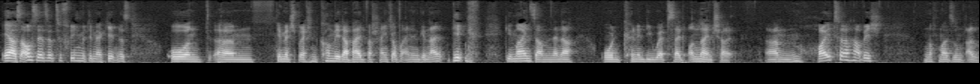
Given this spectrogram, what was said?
Er ist auch sehr, sehr zufrieden mit dem Ergebnis. Und ähm, dementsprechend kommen wir da bald wahrscheinlich auf einen gemeinsamen Nenner und können die Website online schalten. Ähm, heute habe ich nochmal so, also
